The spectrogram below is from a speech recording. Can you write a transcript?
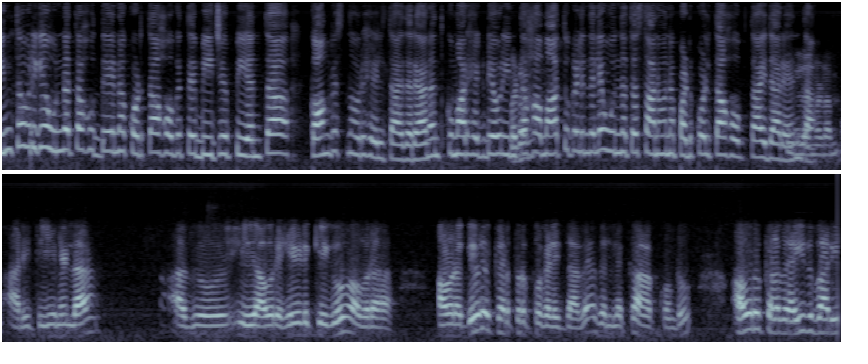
ಇಂಥವರಿಗೆ ಉನ್ನತ ಹುದ್ದೆಯನ್ನ ಕೊಡ್ತಾ ಹೋಗುತ್ತೆ ಬಿಜೆಪಿ ಅಂತ ಕಾಂಗ್ರೆಸ್ನವರು ಹೇಳ್ತಾ ಇದ್ದಾರೆ. ಅನಂತ್ ಕುಮಾರ್ ಹೆಗ್ಡೆ ಅವರು ಇಂತಹ ಮಾತುಗಳಿಂದಲೇ ಉನ್ನತ ಸ್ಥಾನವನ್ನ ಪಡ್ಕೊಳ್ತಾ ಹೋಗ್ತಾ ಇದ್ದಾರೆ ಅಂತ. ಇಲ್ಲ ಮೇಡಮ್ ಆ ರೀತಿ ಏನಿಲ್ಲ. ಅದು ಈ ಅವರ ಹೇಳಿಕೆಗೂ ಅವರ ಅವರ ಬೇರೆ ಕರ್ತೃತ್ವಗಳಿದ್ದಾವೆ ಅದನ್ನ ಲೆಕ್ಕ ಹಾಕೊಂಡು ಅವರು ಕಳೆದ ಐದು ಬಾರಿ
